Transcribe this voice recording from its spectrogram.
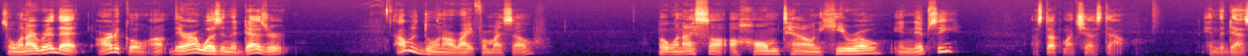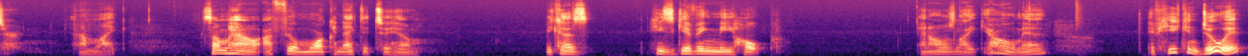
So when I read that article, uh, there I was in the desert. I was doing all right for myself. But when I saw a hometown hero in Nipsey, I stuck my chest out in the desert. And I'm like, somehow I feel more connected to him because he's giving me hope. And I was like, yo, man, if he can do it,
